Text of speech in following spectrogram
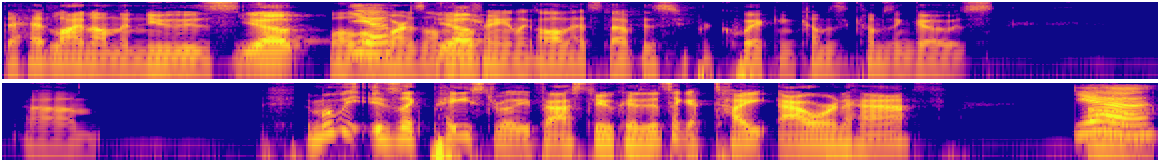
the headline on the news. Yep. while Yep. Omar's on Yep. the train. Like all that stuff is super quick and comes comes and goes. Um, the movie is like paced really fast too because it's like a tight hour and a half. yeah. Um,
